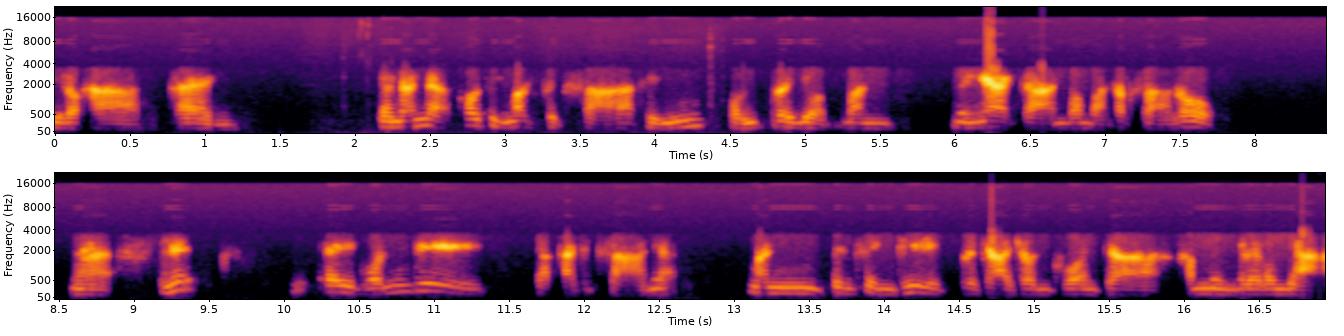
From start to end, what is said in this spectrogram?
มีราคาแพงดังนั้นเนี่ยเขาจึงมักศึกษาถึงผลประโยชน์มันในแง่การบำบัดรักษาโรคนะฮะทีนี้ไอ้ผลที่จากการศึกษาเนี่ย มันเป็นสิ่งที่ประชาชนควรจะคำนึงอะไรบางอย่าง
